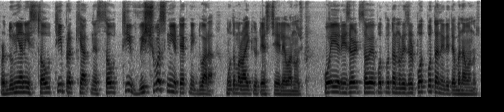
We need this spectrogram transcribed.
પણ દુનિયાની સૌથી પ્રખ્યાત ને સૌથી વિશ્વસનીય ટેકનિક દ્વારા હું તમારો આઈક્યુ ટેસ્ટ છે એ લેવાનો છું. કોઈ રિઝલ્ટ સવે પોતપોતાનું રિઝલ્ટ પોતપોતાની રીતે બનાવવાનું છે.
